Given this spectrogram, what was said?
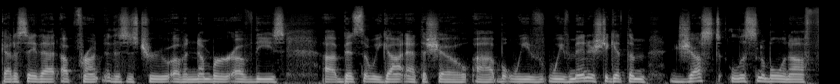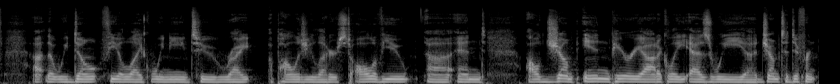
Got to say that up front. This is true of a number of these uh, bits that we got at the show, uh, but we've we've managed to get them just listenable enough uh, that we don't feel like we need to write apology letters to all of you. Uh, and I'll jump in periodically as we uh, jump to different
